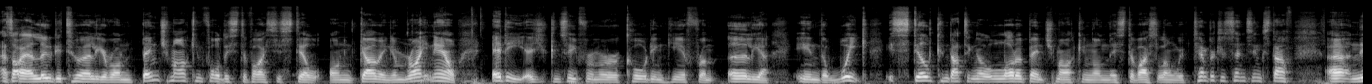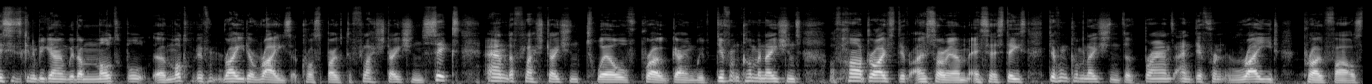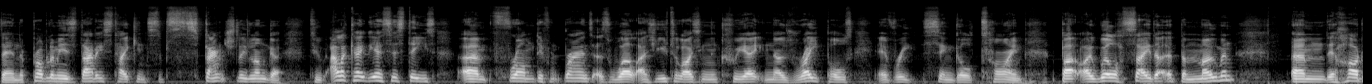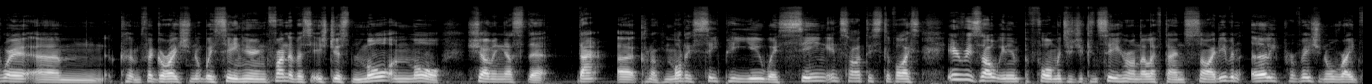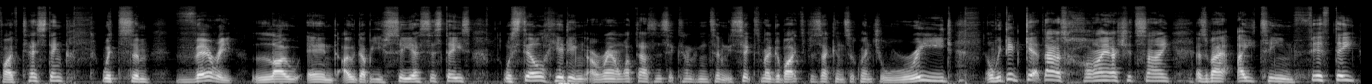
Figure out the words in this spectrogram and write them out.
as I alluded to earlier on, benchmarking for this device is still ongoing. And right now, Eddie, as you can see from a recording here from earlier in the week, is still conducting a lot of benchmarking on this device along with temperature sensing stuff. Uh, and this is going to be going with a multiple, uh, multiple different RAID arrays across both the Flash Station 6 and the Flash Station 12 Pro, going with different combinations of hard drives, oh, sorry, um, SSDs, different combinations of brands and different RAID profiles there. And the problem is that is taking substantially longer longer to allocate the SSDs um, from different brands as well as utilizing and creating those RAID pools every single time. But I will say that at the moment, um, the hardware um, configuration that we're seeing here in front of us is just more and more showing us that that uh, kind of modest CPU we're seeing inside this device is resulting in performance as you can see here on the left hand side even early provisional RAID 5 testing with some very low end OWC SSDs we're still hitting around 1676 megabytes per second sequential read and we did get that as high I should say as about 1850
